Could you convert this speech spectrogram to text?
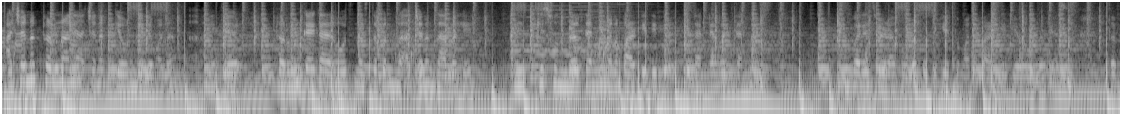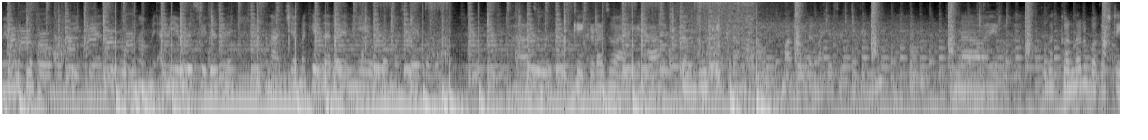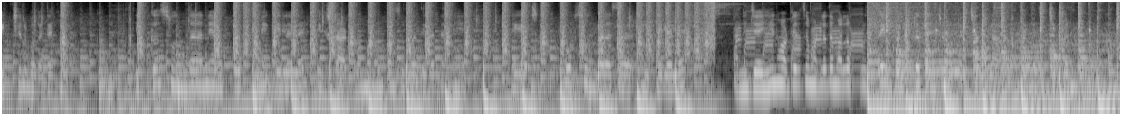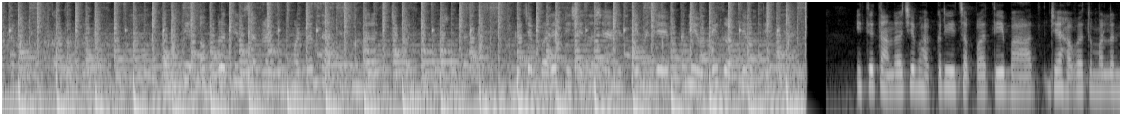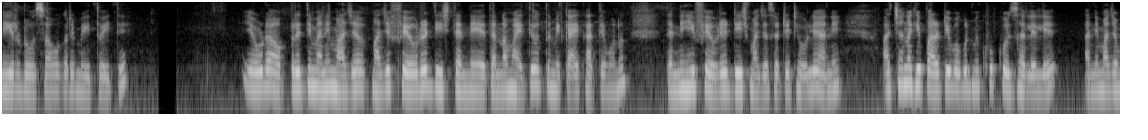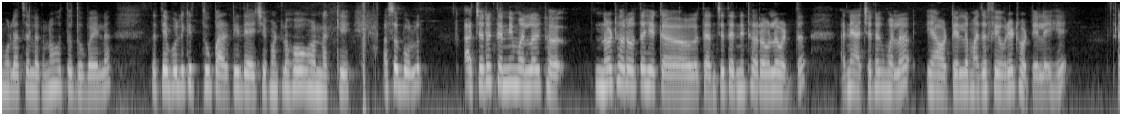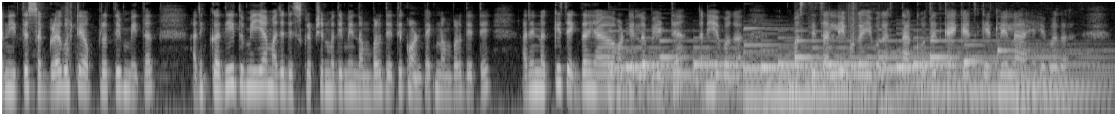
अचानक ठरलं आणि अचानक घेऊन गेले मला. आणि ते ठरवून काय काय होत नसतं पण अचानक झालं हे. आणि इतकी सुंदर त्यांनी मला पार्टी दिली. की धन्यवाद त्यांना. बरेच वेळा बोलत होते की तुम्हाला पार्टी देऊ वगैरे असं. तर मी म्हटलं हो हो ठीक आहे. असं बोलून आम्ही आम्ही एवढं सिरियस नाही. पण अचानक हे झालं आणि हे एवढं मस्त आहे बघा. हा जो खेकडा जो आहे हा तंदूर खेकडा मागवला मागवला माझ्यासाठी त्यांनी. पुन्हा हे बघा त्याचा कलर बघा टेक्चर बघा त्या कलर इतकं सुंदर आणि अप्रतिमे केलेलं आहे. एक स्टार्टर म्हणून पण सुरुवातीला त्यांनी हे खूप सुंदर असं हे केलेलं आहे. आणि जय हिंद हॉटेलचं म्हटलं तर मला प्रत्येक गोष्ट त्यांच्या हॉटेलची मला आवडते. म्हणजे चिकन बघू नका मटन बघू नका तंदूर बघू अगदी अप्रतिम सगळं मटन तर अति सुंदर असते चिकन पण खूप सुंदर. इकडचे बरेच डिशेस असे आहेत म्हणजे आणि एवढी गर्दी होती. इथे तांदळाची भाकरी चपाती भात जे हवं तुम्हाला नीर डोसा वगैरे मिळतो इथे. एवढं अप्रतिम आणि माझ्या माझे फेवरेट डिश त्यांनी त्यांना माहिती होतं मी काय खाते म्हणून. त्यांनी ही फेवरेट डिश माझ्यासाठी ठेवले आणि अचानक ही पार्टी बघून मी खूप खुश झालेली आहे आणि माझ्या मुलाचं लग्न होतं दुबईला. तर ते बोलले की तू पार्टी द्यायची. म्हटलं हो हो नक्की. असं बोलत अचानक त्यांनी मला ठ न ठरवता हे क त्यांचं त्यांनी ठरवलं वाटतं. आणि अचानक मला या हॉटेलला माझं फेवरेट हॉटेल आहे हे. आणि इथे सगळ्या गोष्टी अप्रतिम मिळतात. आणि कधी तुम्ही या माझ्या डिस्क्रिप्शनमध्ये मी नंबर देते कॉन्टॅक्ट नंबर देते. आणि नक्कीच एकदा ह्या हॉटेलला भेट द्या. आणि हे बघा मस्ती चालली. आहे बघा हे बघा दाखवतात काय काय घेतलेलं आहे हे बघा.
